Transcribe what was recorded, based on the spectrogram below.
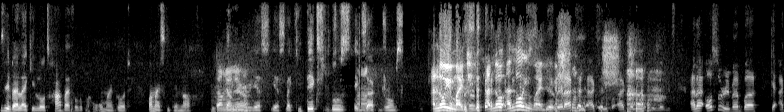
this babe that I like a lot. How have I forgot? Oh my god. Why am I skipping now? Damn Damn Nero. Nero, yes, yes. Like he takes those Uh, exact drums. I know you, my G. I know, I know you, my Yeah, I actually I actually I actually love it. And I also remember I,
